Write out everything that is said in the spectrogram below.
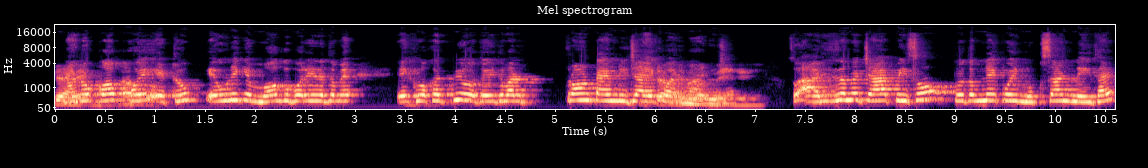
નાનો કપ હોય એટલું. એવું નહીં કે મગ ભરીને તમે એક વખત પીઓ તો એ તમારે ત્રણ ટાઈમની ચા એકવારમાં આવી જાય. તો આ રીતે તમે ચા પીશો તો તમને કોઈ નુકસાન નહીં થાય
